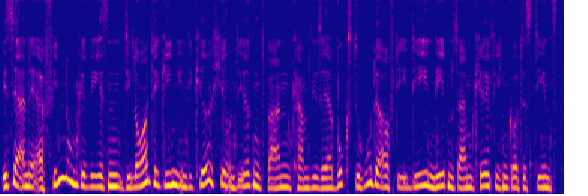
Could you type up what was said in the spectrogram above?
ist ja eine Erfindung gewesen. Die Leute gingen in die Kirche und irgendwann kam dieser Herr Buxtehude auf die Idee, neben seinem kirchlichen Gottesdienst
